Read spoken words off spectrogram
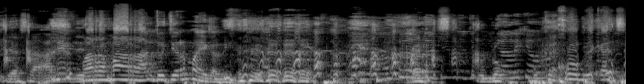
biasaan aja. Marah-marah. Hantu ciremai kali. goblok Kobek aja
